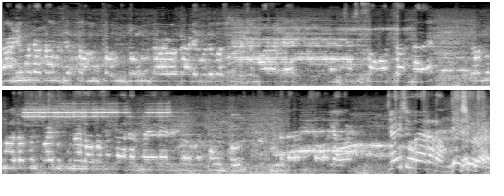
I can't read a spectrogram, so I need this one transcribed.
गाडीमध्ये आता म्हणजे चालून चालून जमून जरा गाडीमध्ये बसलेले जे मराठी आहेत त्यांच्याशी संवाद साधणार आहे. मित्रांनो माझा पण फायदा पुन्हा आला होता सकाळ दरम्यान या रॅली बरोबर पळून पळून शिवराय दादा. जय शिवराय.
